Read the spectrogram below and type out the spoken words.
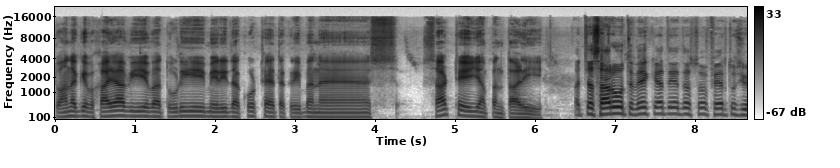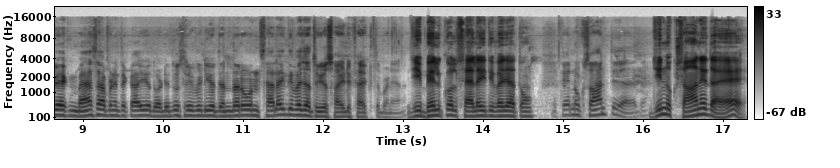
ਤੁਹਾਨੂੰ ਅੱਗੇ ਵਿਖਾਇਆ ਵੀ ਇਹ ਵਾ ਤੂੜੀ ਮੇਰੀ ਦਾ ਕੁੱਠ ਹੈ ਤਕਰੀਬਨ ਸ- 60 ਜਾਂ 45 ਅੱਛਾ ਸਰ ਉਹ ਤੇ ਵੇਖਿਆ ਤੇ ਇਹ ਦੱਸੋ ਫਿਰ ਤੁਸੀਂ ਇੱਕ ਮੈਂਸ ਆਪਣੀ ਤਕਾਈ ਤੁਹਾਡੀ ਦੂਸਰੀ ਵੀਡੀਓ ਦੇ ਅੰਦਰ ਉਹ ਸੈਲਜ ਦੀ ਵਜ੍ਹਾ ਤੋਂ ਹੀ ਸਾਈਡ ਇਫੈਕਟ ਬਣਿਆ ਜੀ ਬਿਲਕੁਲ ਸੈਲਜ ਦੀ ਵਜ੍ਹਾ ਤੋਂ। ਫਿਰ ਨੁਕਸਾਨ ਤੇ ਆਇਆ ਜੀ ਨੁਕਸਾਨ ਇਹਦਾ ਹੈ।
